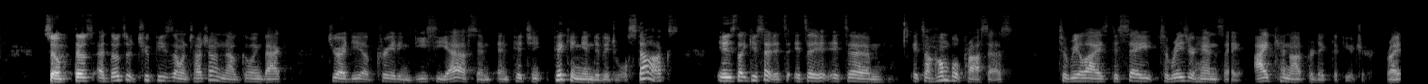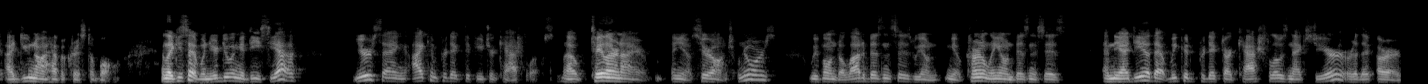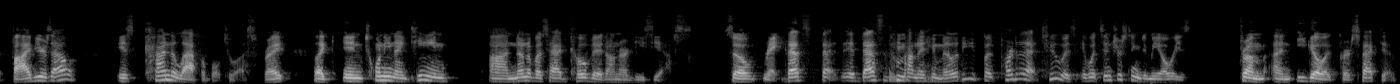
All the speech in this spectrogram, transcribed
So those uh, those are two pieces i want to touch on. Now going back to your idea of creating dcfs and, and pitching, picking individual stocks is like you said, it's it's a it's a it's a humble process to realize to say to raise your hand and say, I cannot predict the future, right? I do not have a crystal ball. And like you said, when you're doing a DCF, you're saying I can predict the future cash flows. Now Taylor and I are you know serial entrepreneurs. We've owned a lot of businesses. We own you know currently own businesses, and the idea that we could predict our cash flows next year or the, or five years out is kind of laughable to us, right? Like in 2019, uh, none of us had COVID on our DCFs. So right. that's that that's the amount of humility. But part of that too is what's interesting to me always from an egoic perspective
